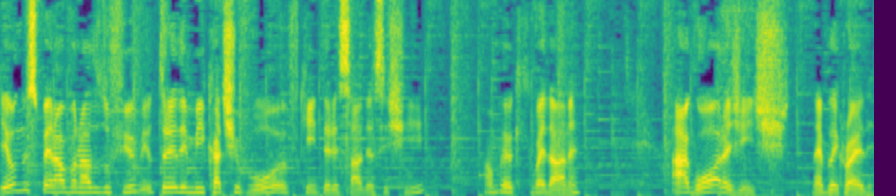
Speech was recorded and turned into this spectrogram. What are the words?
Eu não esperava nada do filme, o trailer me cativou, eu fiquei interessado em assistir. Vamos ver o que, que vai dar, né? Agora, gente, né, Black Rider?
